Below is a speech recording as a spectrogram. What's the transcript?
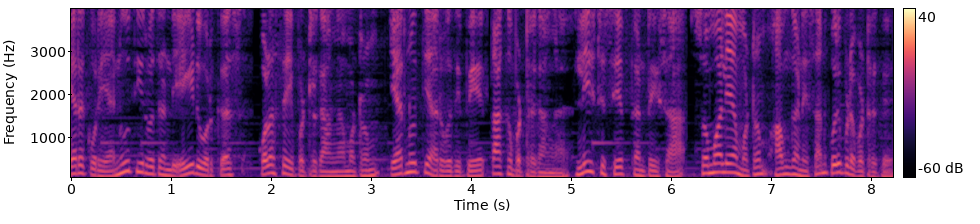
ஏறக்குறைய நூத்தி இருபத்தி ரெண்டு எய்டு ஒர்க்கர்ஸ் கொலை செய்யப்பட்டிருக்காங்க மற்றும் இருநூத்தி அறுபது பேர் தாக்கப்பட்டிருக்காங்க. லீஸ்ட் சேஃப் கண்ட்ரிஸா சோமாலியா மற்றும் ஆப்கானிஸ்தான் குறிப்பிடப்பட்டிருக்கு.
